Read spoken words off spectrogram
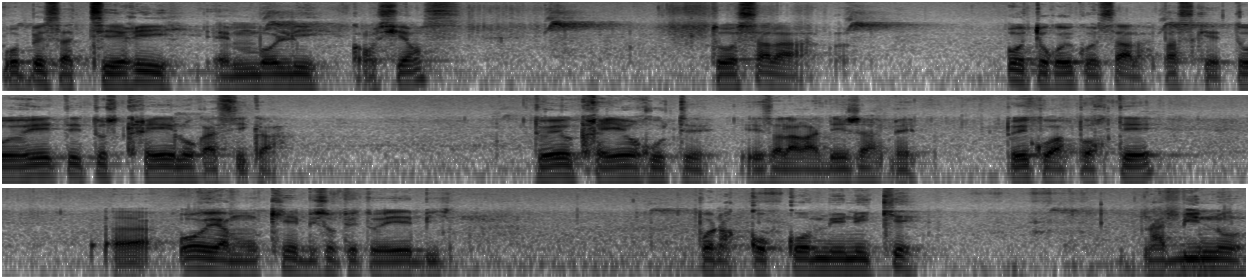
bopesa thierry emboli confiance tosala oyo tokoki kosala parce que toye te tocréer eloko ya sika toye créer route ezalaka déjà mais toye koapporte oyo ya moke biso mpe toyebi. Mpona kocommunike na bino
